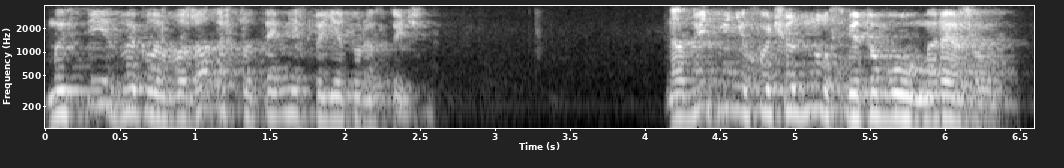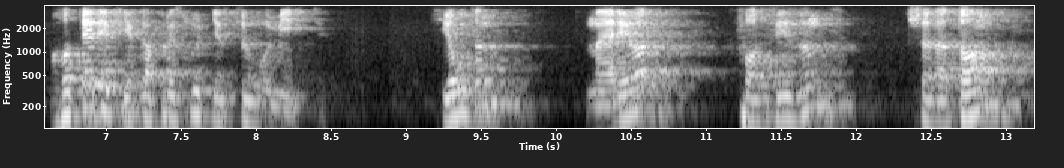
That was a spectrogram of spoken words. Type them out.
Ми всі звикли вважати, що це місто є туристичним. Назвіть мені хоч одну світову мережу готелів, яка присутня в цьому місті. Hilton, Marriott, Four Seasons, Sheraton.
